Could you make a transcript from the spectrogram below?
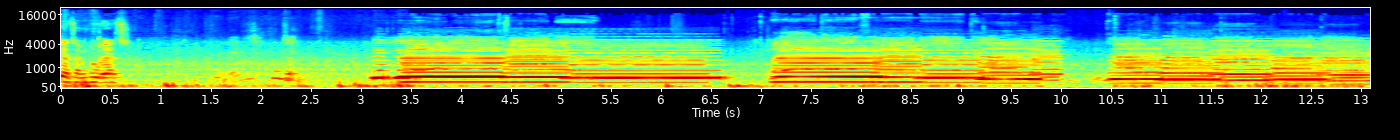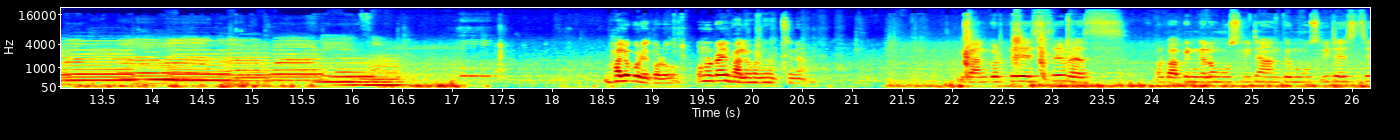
ঠিক আছে, আমি ধরে আছি। ভালো করে করো, কোনোটাই ভালোভাবে হচ্ছে না। গান করতে এসছে, ব্যাস। ওর বাপিন গেল মুসলিটা আনতে, ওর মুসলিটা এসছে।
